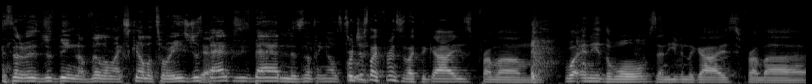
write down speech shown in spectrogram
Instead of it just being a villain like Skeletor, he's just Yeah. bad because he's bad and there's nothing else to Or just it. like, for instance, like the guys from um, well, any of the wolves, and even the guys from uh,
